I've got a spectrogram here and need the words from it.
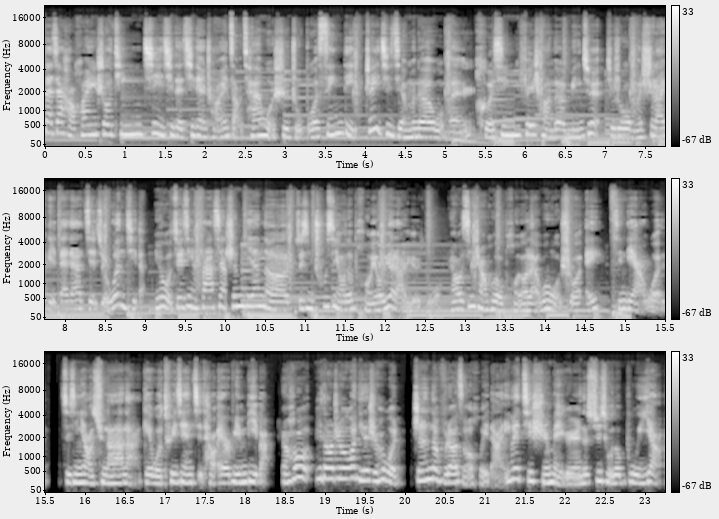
大家好，欢迎收听新一期的起点创业早餐，我是主播 Cindy。这一期节目呢，我们核心非常的明确，就是我们是来给大家解决问题的。因为我最近发现身边呢，最近出行游的朋友越来越多，然后经常会有朋友来问我说：“哎，Cindy 啊，我。”最近要去哪哪哪，给我推荐几套 Airbnb 吧。然后遇到这个问题的时候，我真的不知道怎么回答，因为其实每个人的需求都不一样。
